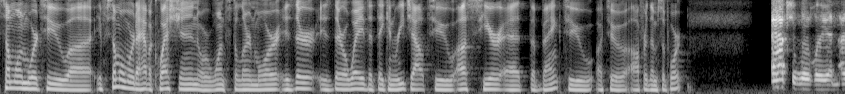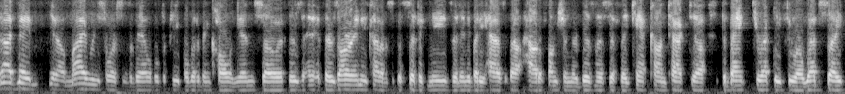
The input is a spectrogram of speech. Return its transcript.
someone were to uh, if someone were to have a question or wants to learn more is there is there a way that they can reach out to us here at the bank to uh, to offer them support? Absolutely. And, and i've made you know my resources available to people that have been calling in. So if there's if there's are any kind of specific needs that anybody has about how to function their business if they can't contact uh, the bank directly through our website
